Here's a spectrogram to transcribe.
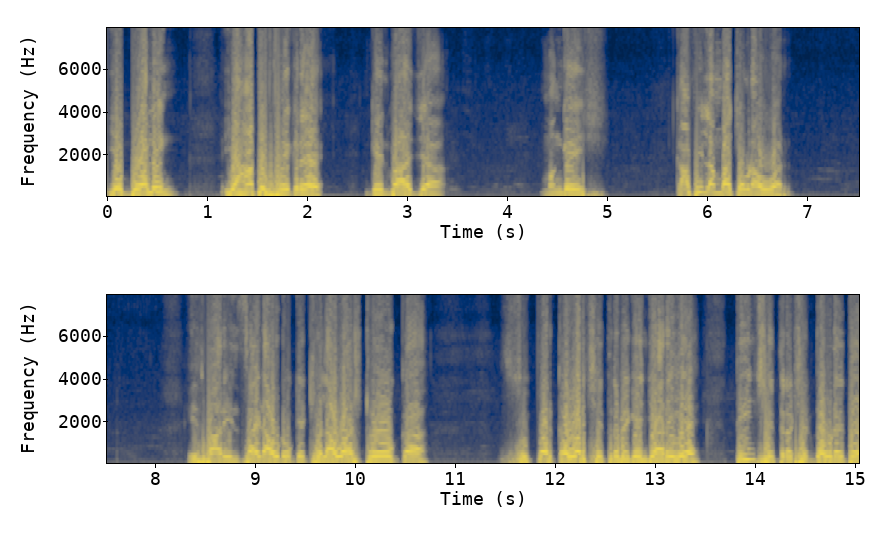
ये बॉलिंग यहाँ पे फेंक रहे गेंदबाज मंगेश, काफ़ी लंबा चौड़ा ओवर। इस बार इनसाइड आउट होके खेला हुआ स्ट्रोक सुपर कवर क्षेत्र में गेंद जा रही है। तीन क्षेत्र रक्षक दौड़े थे।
